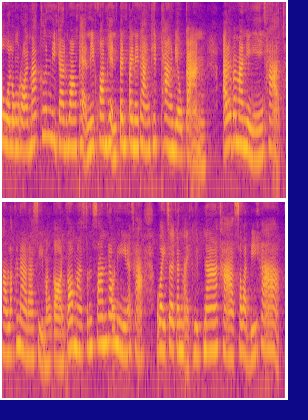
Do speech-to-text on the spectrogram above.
ตัวลงรอยมากขึ้น มีการวางแผนมีความเห็นเป็นไปในทางทิศทางเดียวกัน อะไรประมาณอย่างนี้ค่ะชาวลัคนาราศีมังกรก็มาสั้นๆ เท่านี้นะคะ ไว้เจอกันใหม่คลิปหน้าค่ะ สวัสดีค่ะ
